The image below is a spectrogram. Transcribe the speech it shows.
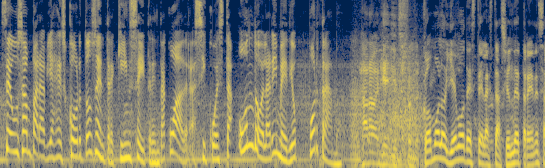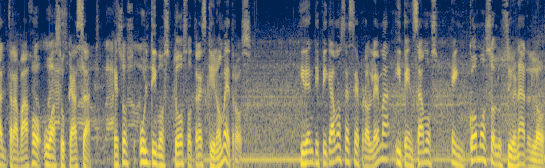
Se usan para viajes cortos entre 15 y 30 cuadras y cuesta un dólar y medio por tramo. ¿Cómo lo llevo desde la estación de trenes al trabajo o a su casa? Esos últimos dos o tres kilómetros. Identificamos ese problema y pensamos en cómo solucionarlo.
